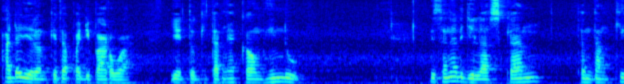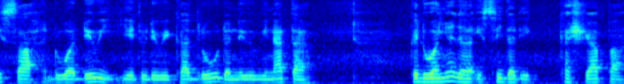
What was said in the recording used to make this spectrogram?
ada di dalam kitab Adiparwa, yaitu kitabnya kaum Hindu. Di sana dijelaskan tentang kisah dua dewi, yaitu Dewi Kadru dan Dewi Winata. Keduanya adalah istri dari Kasyapa,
